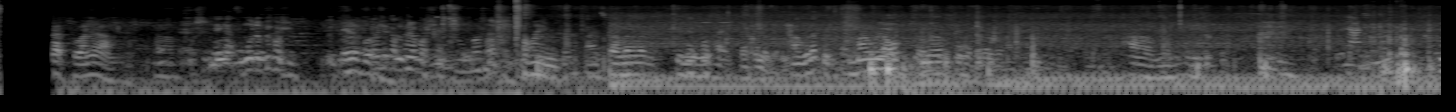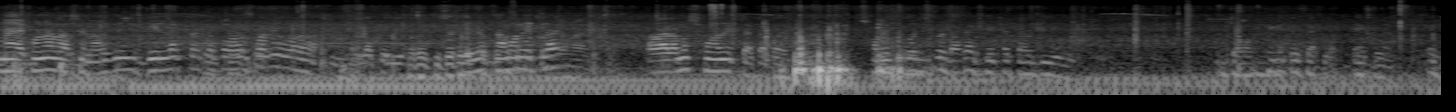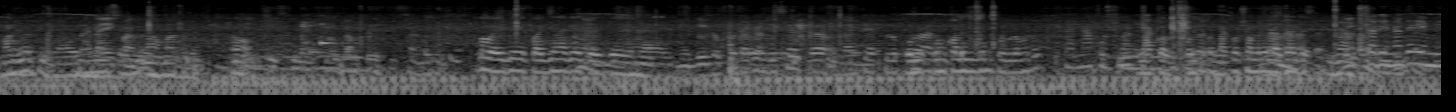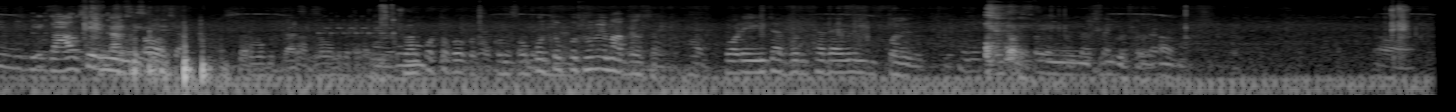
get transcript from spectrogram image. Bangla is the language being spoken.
না, এখন আর আসে না। দেড় লাখ টাকা পাওয়ার পরে আর আমার সোয়ানের টাকা পায়। পরিচিত টাকা দেয় এই যে কয়েকদিন আগে কোন প্রোগ্রাম নাকল নাকল প্রথমে মাদ্রাসায় পরে ইন্টার পরীক্ষা দেয় কলেজে ওয়াইফের সাথে ও আসা যাওয়া নাই ও তার এমনি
